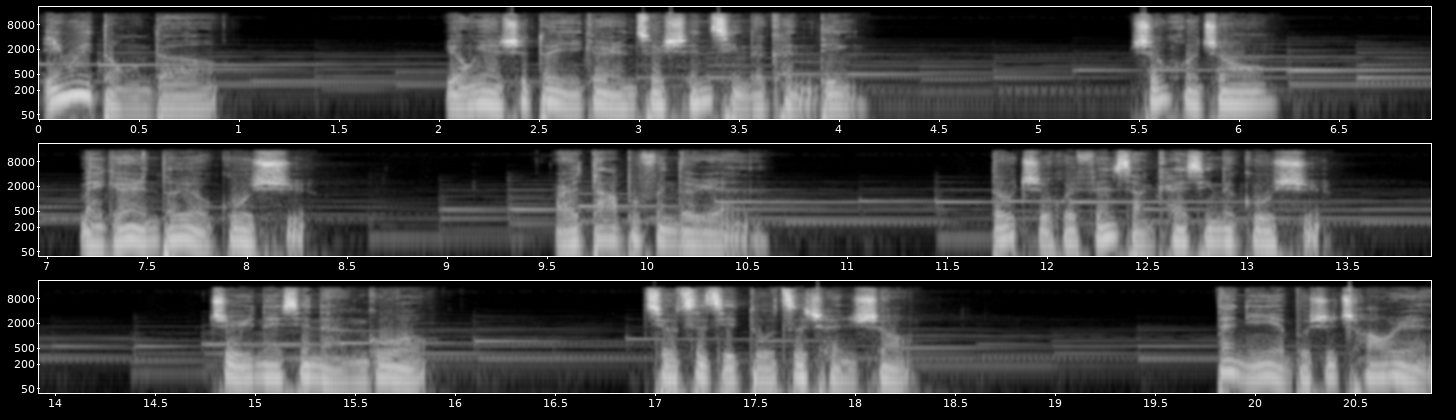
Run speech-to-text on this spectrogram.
因为懂得，永远是对一个人最深情的肯定。生活中，每个人都有故事，而大部分的人，都只会分享开心的故事。至于那些难过，就自己独自承受。但你也不是超人，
